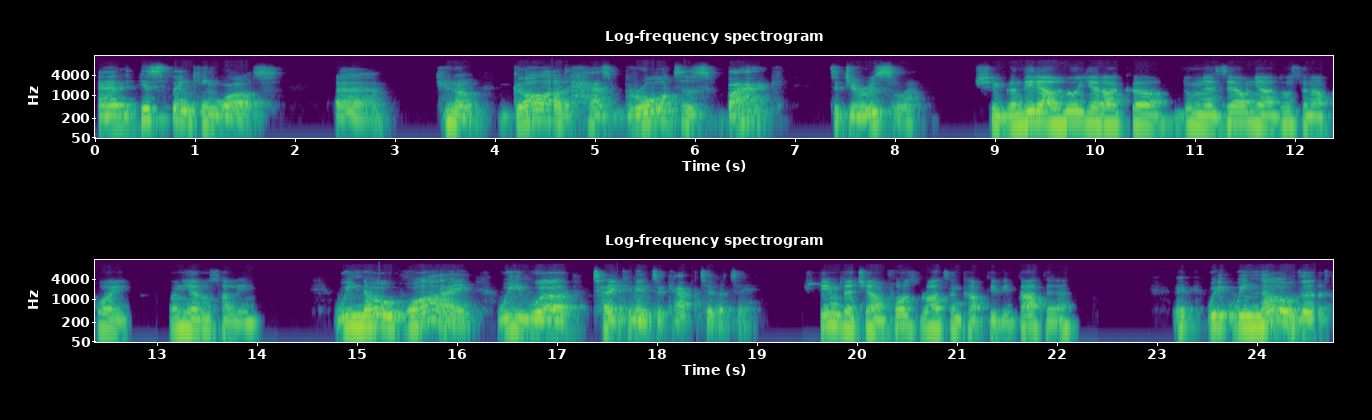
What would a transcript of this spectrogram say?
And his thinking was, uh, you know, God has brought us back to Jerusalem. Și gândirea lui era că Dumnezeu ne-a adus înapoi în Ierusalim. We know why we were taken into captivity. Știm de ce am fost luați în captivitate, We, we know that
